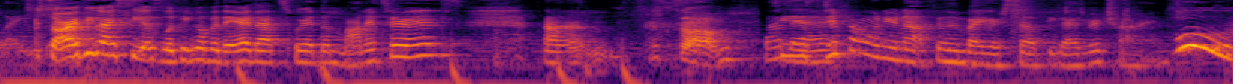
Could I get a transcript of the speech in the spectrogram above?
Like, Sorry if you guys see us looking over there. That's where the monitor is. Um, so see, bad. it's different when you're not filming by yourself. You guys, we're trying. Woo,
